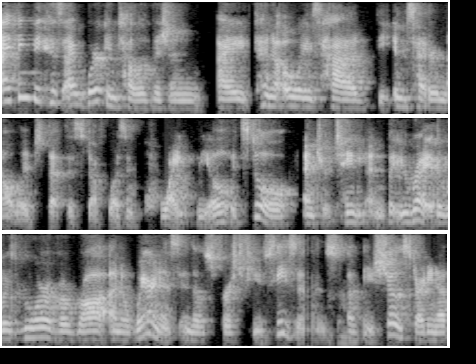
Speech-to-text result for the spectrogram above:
I think because I work in television, I kind of always had the insider knowledge that this stuff wasn't quite real. It's still entertainment, but you're right. There was more of a raw unawareness in those first few seasons Mhm. of these shows starting up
